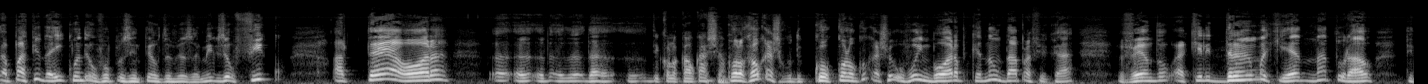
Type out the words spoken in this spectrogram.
a partir daí, quando eu vou para os enterros dos meus amigos, eu fico até a hora de colocar o caixão. Colocar o caixão. colocou o caixão, eu vou embora, porque não dá para ficar vendo aquele drama que é natural de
